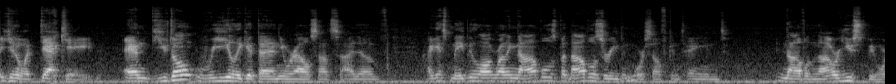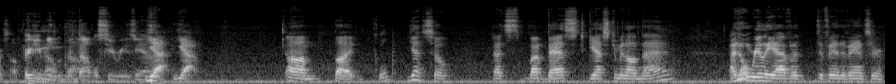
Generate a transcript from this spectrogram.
you know, a decade, and you don't really get that anywhere else outside of, I guess maybe long running novels, but novels are even more self contained, novel than or used to be more self. Or you mean the novel series? Yeah. Yeah, yeah. Um, but Cool. yeah, so that's my best guesstimate on that. I don't really have a definitive answer.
